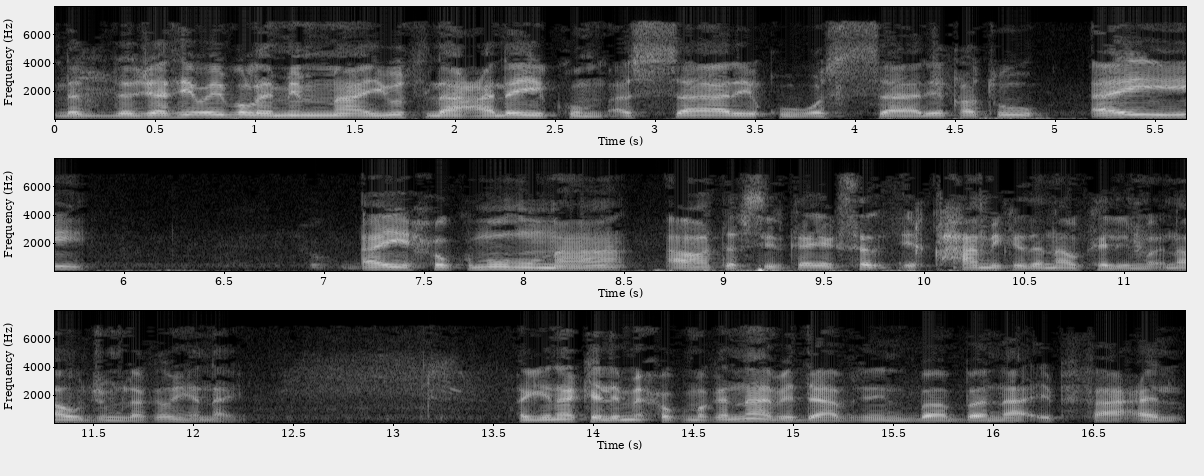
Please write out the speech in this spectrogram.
لجاتي ويبلي مما يتلى عليكم السارق والسارقة أي أي حكمهما. أو تفسير كي يكسر إقحامي كذا ناو كلمة ناو جملة كوي هناي. أجينا كلمة حكمك نابي دابرين بنائب فاعل.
